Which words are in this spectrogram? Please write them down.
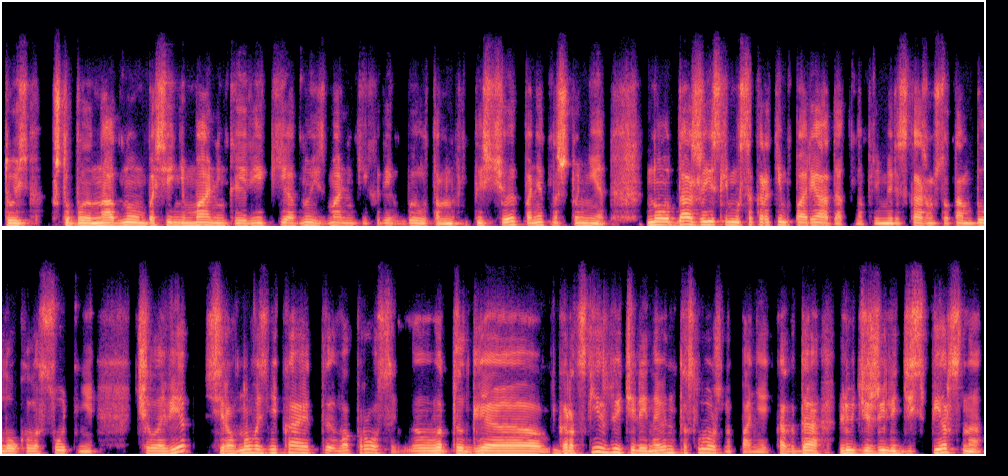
То есть, чтобы на одном бассейне маленькой реки, одной из маленьких рек было там тысяч человек, понятно, что нет. Но даже если мы сократим порядок, например, и скажем, что там было около сотни человек, все равно возникают вопросы. Вот для городских жителей, наверное, это сложно понять. Когда люди жили дисперсно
